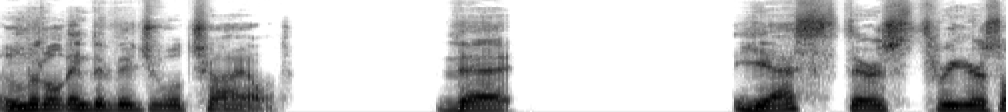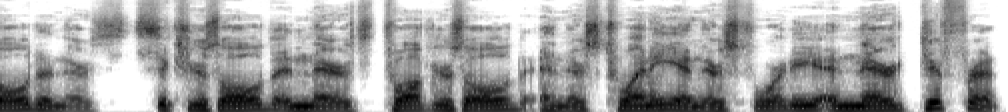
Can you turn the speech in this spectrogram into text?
a little individual child that yes, there's three years old and there's six years old and there's 12 years old and there's 20 and there's 40 and they're different.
